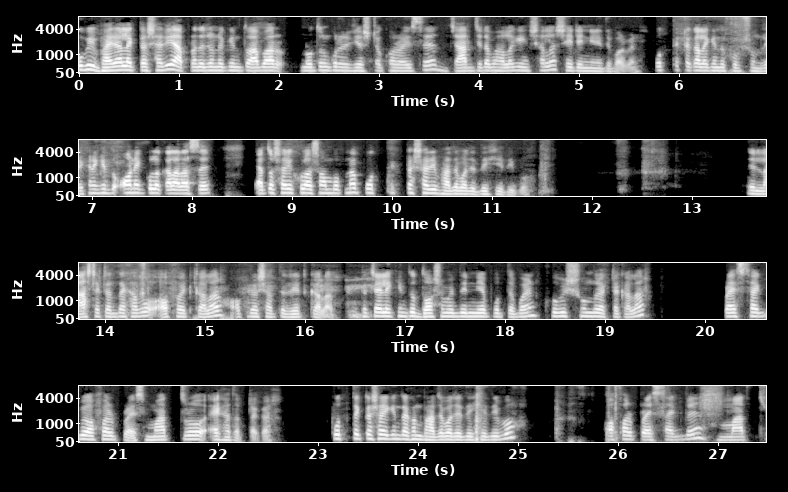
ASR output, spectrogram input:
খুবই ভাইরাল একটা শাড়ি। আপনাদের জন্য কিন্তু আবার নতুন করে রিস্টক করা হয়েছে। যার যেটা ভালো লাগে ইনশাল্লাহ সেটাই নিয়ে নিতে পারবেন। প্রত্যেকটা কালার কিন্তু খুব সুন্দর। এখানে কিন্তু অনেকগুলো কালার আছে। এত শাড়ি খোলা সম্ভব না। প্রত্যেকটা শাড়ি ভাজে ভাজে দেখিয়ে দিব। এই লাস্ট একটা দেখাবো অফ হোয়াইট কালার অফ হোয়াইটের সাথে রেড কালার এটা চাইলে কিন্তু দশমের দিন নিয়ে পড়তে পারেন। খুবই সুন্দর একটা কালার প্রাইস থাকবে অফার প্রাইস মাত্র এক হাজার টাকার প্রত্যেকটা শাড়ি কিন্তু এখন ভাজা ভাজে দেখিয়ে দিব। অফার প্রাইস থাকবে মাত্র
